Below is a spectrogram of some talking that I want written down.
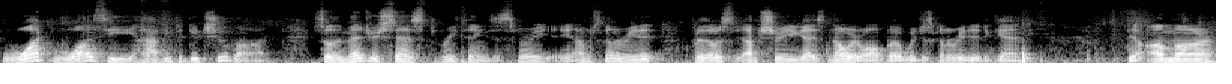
what was he having to do tshuva on? So the Medrash says three things. It's very. I'm just going to read it for those. I'm sure you guys know it all, but we're just going to read it again. The Amar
